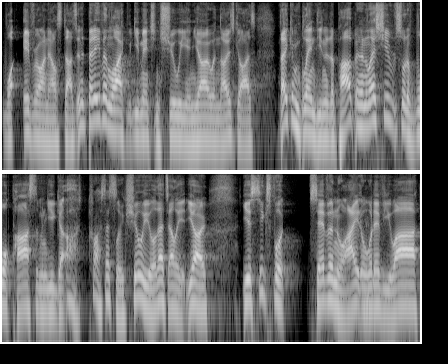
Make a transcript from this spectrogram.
what everyone else does. And but even like you mentioned, Shuey and Yeo and those guys, they can blend in at a pub, and unless you sort of walk past them and you go, "Oh Christ, that's Luke Shuey or that's Elliot Yeo," you're six foot seven or eight or whatever you are.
